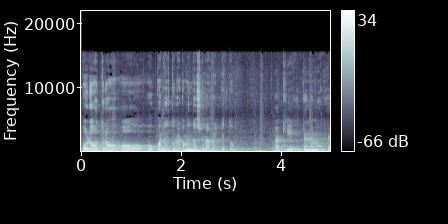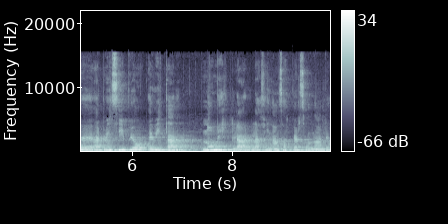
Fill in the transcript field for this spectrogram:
por otro, o, o cuál es tu recomendación al respecto. Aquí tenemos que al principio evitar no mezclar las finanzas personales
